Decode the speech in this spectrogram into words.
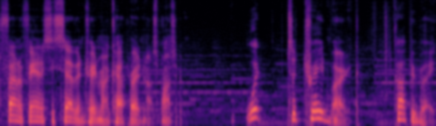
Final Fantasy VII trademark copyright, not sponsored. What's a trademark? Copyright.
